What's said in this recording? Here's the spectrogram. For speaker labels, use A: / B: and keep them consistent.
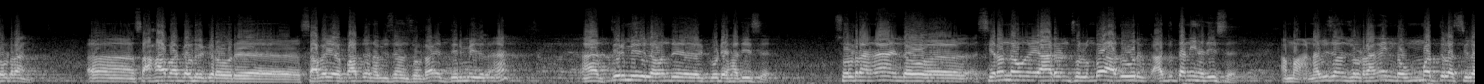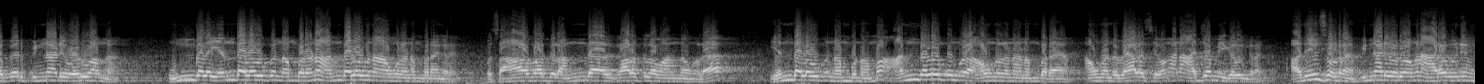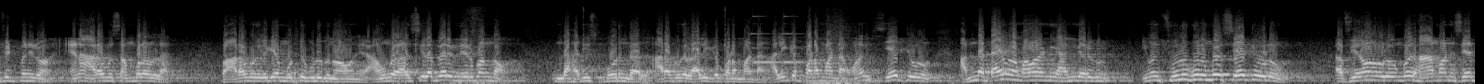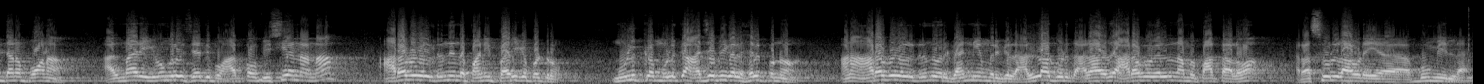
A: சொல்றாங்க. சஹாபாக்கள் இருக்கிற ஒரு சபையை பார்த்து நபிசான் சொல்றாங்க. திருமிதில் திருமிதியில் வந்து இருக்கக்கூடிய ஹதீஸ். சொல்றாங்க இந்த சிறந்தவங்க யாருன்னு சொல்லும்போது அது ஒரு அது தனி ஹதீஸ். ஆமா நபிசான் சொல்றாங்க இந்த உம்மத்துல சில பேர் பின்னாடி வருவாங்க. உங்களை எந்த அளவுக்கு நம்புறேனோ அந்த அளவுக்கு நான் அவங்கள நம்புறேங்கிறேன். இப்போ சஹாபாக்கள் அந்த காலத்துல வாழ்ந்தவங்கள எந்த அளவுக்கு நம்பணுமோ அந்த அளவுக்கு உங்க அவங்கள நான் நம்புறேன். அவங்க அந்த வேலை செய்வாங்க. ஆனா அஜமிகள்ங்கிறாங்க. அதையும் சொல்றேன். பின்னாடி வருவாங்கன்னா அரபுனையும் ஃபிட் பண்ணிடுவாங்க. ஏன்னா அரபு சம்பளம் இல்லை. இப்போ அரபுகளுக்கே முட்டு கொடுக்கணும் அவங்க. அவங்க அது சில பேருக்கு நிர்பந்தம். இந்த ஹதீஸ் பொருந்தாது. அரபுகள் அழிக்கப்பட மாட்டாங்க. அழிக்கப்பட மாட்டாங்க. உனக்கு சேர்த்து விழுவும் அந்த டைம்ல மகன் நீ அங்க இருக்கணும். இவன் சுழு குழும்போது சேர்த்து விழுவும். ஃபிரோன் விழுவும்போது ஹாமான்னு சேர்த்து தானே போனான். அது மாதிரி இவங்களும் சேர்த்து போவோம் அப்போ விஷயம் என்னன்னா அரபுகள்ட்ட இருந்து இந்த பணி பறிக்கப்பட்டுரும். முழுக்க முழுக்க அஜபிகள் ஹெல்ப் பண்ணுவாங்க. ஆனால் அரபுகள்கிட்ட இருந்து ஒரு கண்ணியம் இருக்குல்ல. அல்லாஹ் கொடுத்து அதாவது அரபுகள் நம்ம பார்த்தாலும் ரசூல்லாவுடைய பூமி இல்லை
